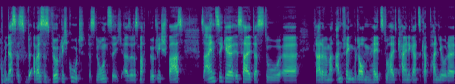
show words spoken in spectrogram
Und das ist, aber das ist wirklich gut. Das lohnt sich. Also das macht wirklich Spaß. Das Einzige ist halt, dass du äh, gerade wenn man anfängt mit Laufen, hältst du halt keine ganze Kampagne oder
